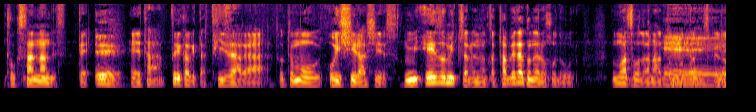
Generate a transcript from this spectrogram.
特産なんですって、ええ。ーたっぷりかけたピザがとても美味しいらしいです。み映像見てたらなんか食べたくなるほどうまそうだなと思ったんですけど、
